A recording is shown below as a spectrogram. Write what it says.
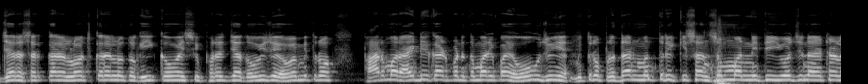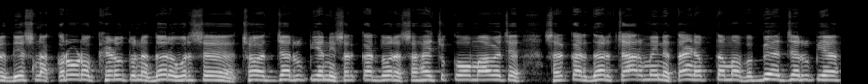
જ્યારે સરકારે લોન્ચ કરેલું હતું કે ઈ કેવાયસી ફરજિયાત હોવી જોઈએ. હવે મિત્રો ફાર્મર આઈડી કાર્ડ પણ તમારી પાસે હોવું જોઈએ. મિત્રો, પ્રધાનમંત્રી કિસાન સન્માન નિધિ યોજના હેઠળ દેશના કરોડો ખેડૂતોને દર વર્ષે છ હજાર રૂપિયાની સરકાર દ્વારા સહાય ચૂકવવામાં આવે છે. સરકાર દર ચાર મહિને ત્રણ હપ્તામાં બબ્બે હજાર રૂપિયા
